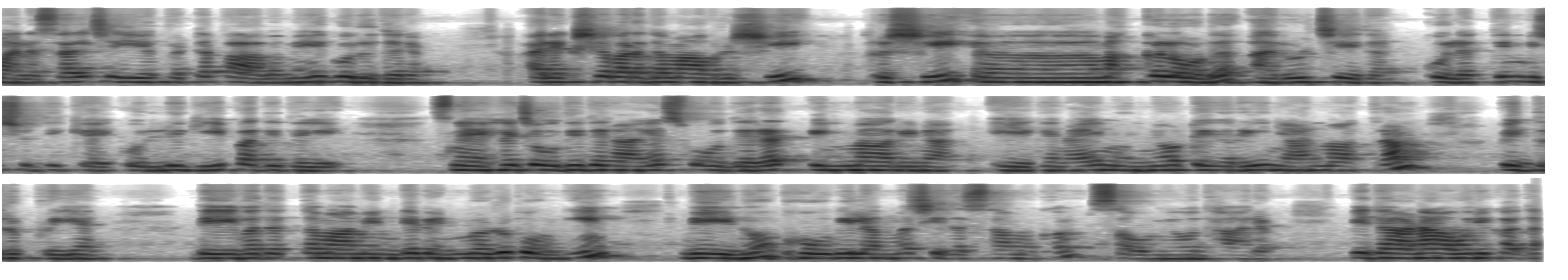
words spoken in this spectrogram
മനസ്സാൽ ചെയ്യപ്പെട്ട പാപമേ ഗുരുതരം. അലക്ഷവർദ്ധമാ ഋഷി ഋഷി മക്കളോട് അരുൾ ചെയ്ത. കുലത്തിൻ വിശുദ്ധിക്കായി കൊല്ലുകി പതിതയെ. സ്നേഹചോദിതരായ സോദരർ പിന്മാറിനാൽ. ഏകനായി മുന്നോട്ടേറി ഞാൻ മാത്രം പിതൃപ്രിയൻ. ദേവദത്തമാമിന്റെ വെൺമൊഴു പൊങ്ങി വീണു ഭൂവിലമ്മ ശിരസാമുഖം സൗമ്യോധാരം ഇതാണ് ആ ഒരു കഥ.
